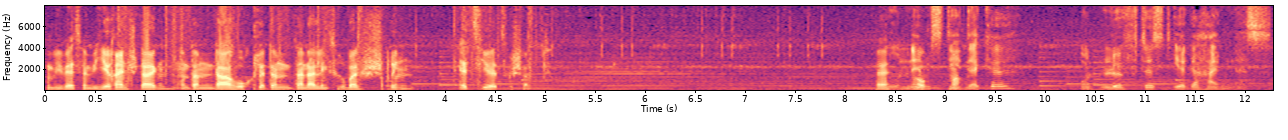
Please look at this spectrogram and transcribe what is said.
Und wie wäre es, wenn wir hier reinsteigen und dann da hochklettern und dann da links rüber springen? Jetzt hier jetzt geschafft. Hä? Du nimmst die Aufmachen. Decke und lüftest ihr Geheimnis.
